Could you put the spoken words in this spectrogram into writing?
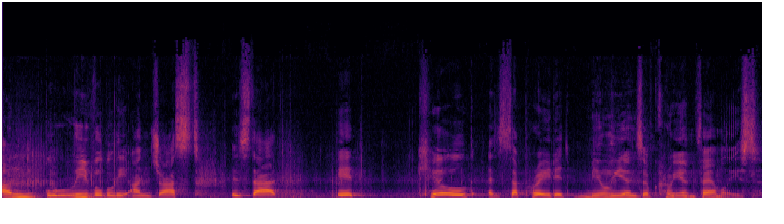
unbelievably unjust is that it killed and separated millions of Korean families.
